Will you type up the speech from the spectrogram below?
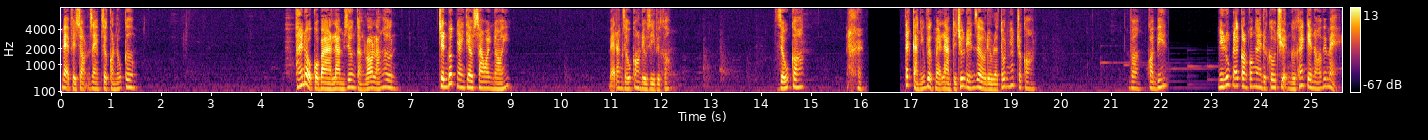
Mẹ phải dọn dẹp rồi còn nấu cơm. Thái độ của bà làm Dương càng lo lắng hơn. Chân bước nhanh theo sau anh nói. Mẹ đang giấu con điều gì phải không? Giấu con? Tất cả những việc mẹ làm từ trước đến giờ đều là tốt nhất cho con. Vâng, con biết. Nhưng lúc nãy con có nghe được câu chuyện người khách kia nói với mẹ.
